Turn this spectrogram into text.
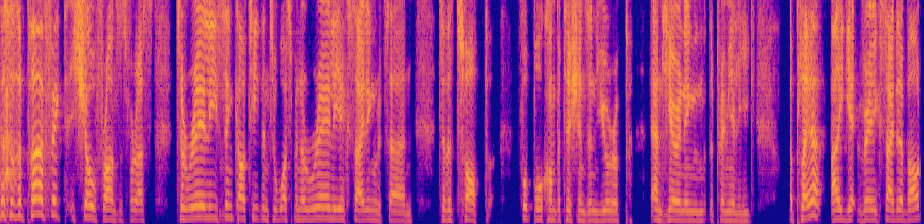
this is a perfect show, Francis, for us to really sink our teeth into what's been a really exciting return to the top football competitions in Europe and here in England with the Premier League. A player I get very excited about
